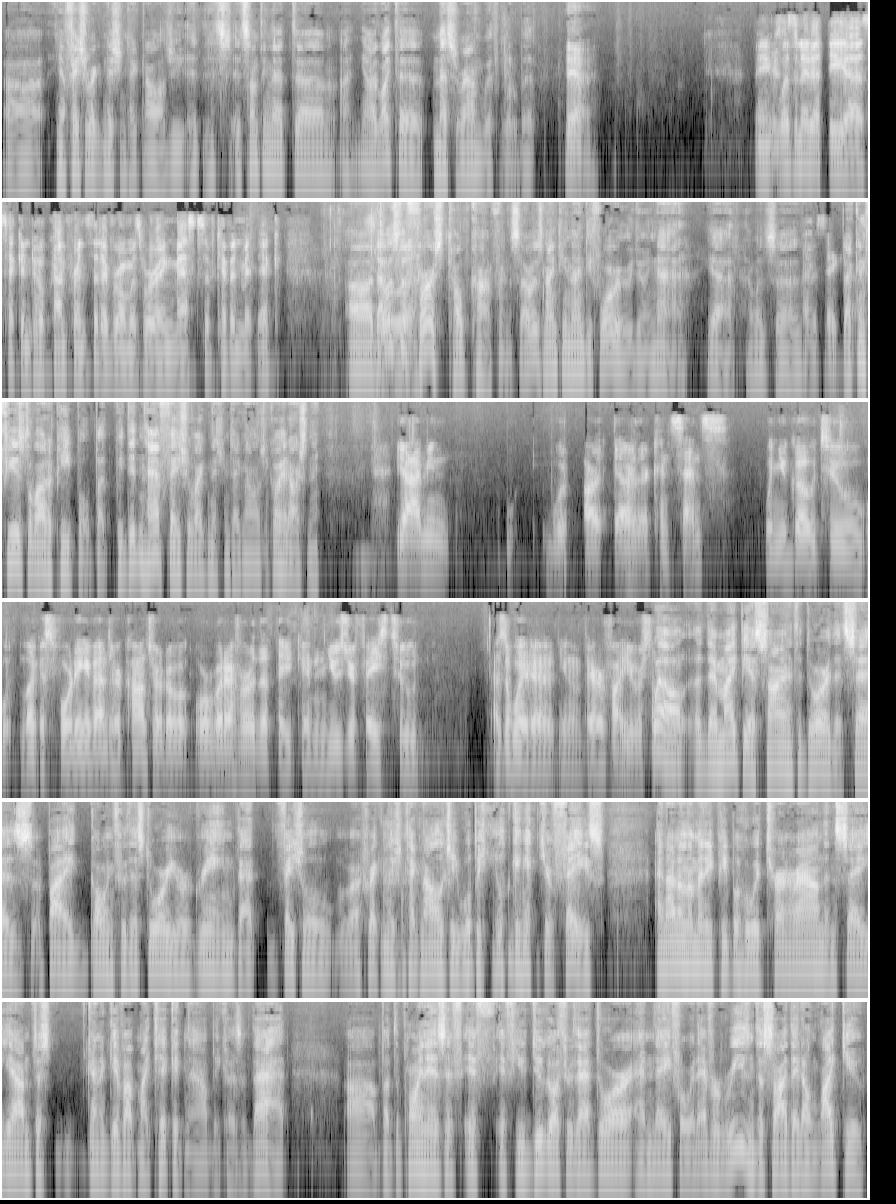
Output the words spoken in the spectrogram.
Uh, you know, facial recognition technology. It, it's it's something that uh, I, you know I'd like to mess around with a little bit. Yeah. I mean, wasn't it at the uh, second Hope conference that everyone was wearing masks of Kevin Mitnick? Uh, that was the uh, first Hope conference. That was 1994. We were doing that. Yeah, that was uh, that confused a lot of people. But we didn't have facial recognition technology. Go ahead, Arsene. Yeah, I mean, w- are are there consents when you go to like a sporting event or a concert or, or whatever that they can use your face to as a way to you know verify you or something? Well, uh, there might be a sign at the door that says, by going through this door, you're agreeing that facial recognition technology will be looking at your face. And I don't know many people who would turn around and say, yeah, I'm just going to give up my ticket now because of that. Uh, but the point is, if, if, if you do go through that door and they, for whatever reason, decide they don't like you,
